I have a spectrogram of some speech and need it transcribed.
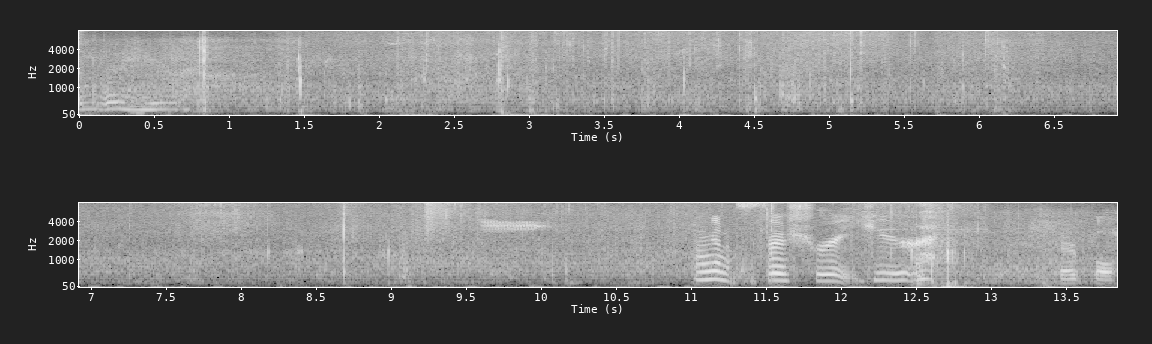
over here. I'm gonna fish right here. Purple.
